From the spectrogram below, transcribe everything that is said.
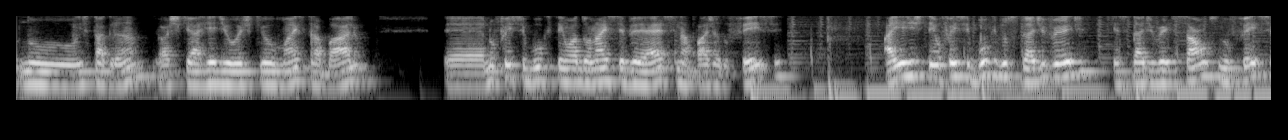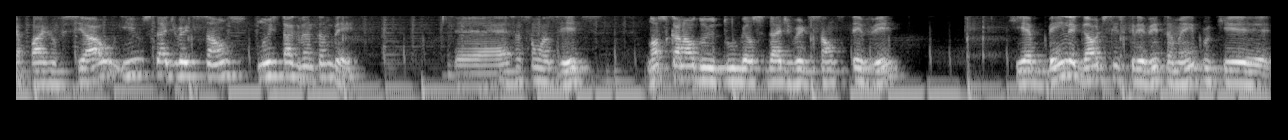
no Instagram, eu acho que é a rede hoje que eu mais trabalho. É, no Facebook tem o Adonai CVS na página do Face. Aí a gente tem o Facebook do Cidade Verde, que é Cidade Verde Sounds no Face, a página oficial, e o Cidade Verde Sounds no Instagram também. É, essas são as redes. Nosso canal do YouTube é o Cidade Verde Sounds TV, que é bem legal de se inscrever também, porque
